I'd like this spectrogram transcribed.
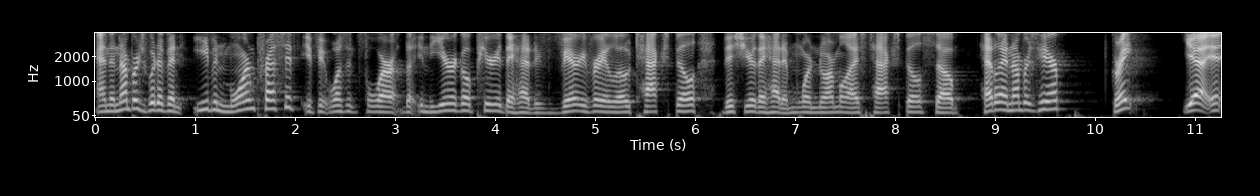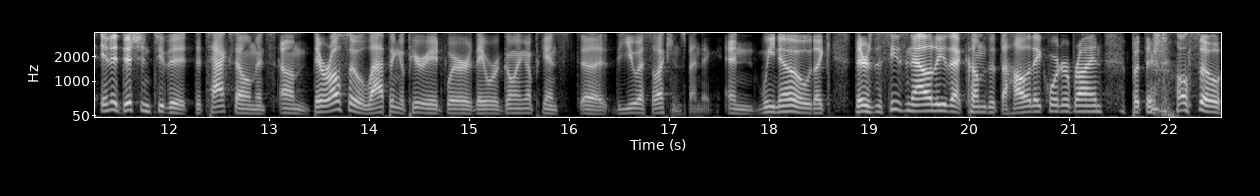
And the numbers would have been even more impressive if it wasn't for the in the year ago period, they had a very, very low tax bill. This year they had a more normalized tax bill. So headline numbers here, great. Yeah, in, in, addition to the, the tax elements, um, they're also lapping a period where they were going up against uh, the U.S. election spending, and we know like there's the seasonality that comes with the holiday quarter, Brian, but there's also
